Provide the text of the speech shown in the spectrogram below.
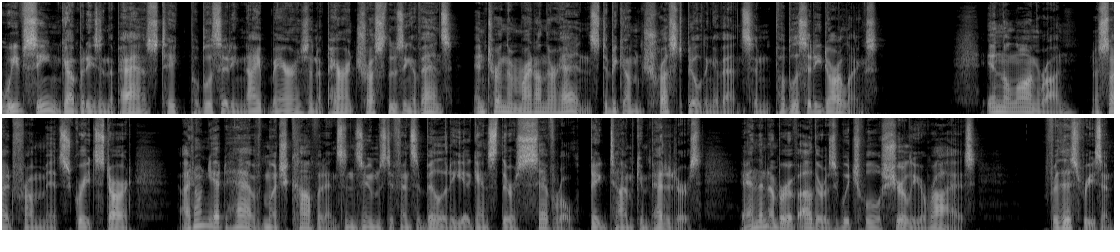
We've seen companies in the past take publicity nightmares and apparent trust losing events and turn them right on their heads to become trust building events and publicity darlings. In the long run, aside from its great start, I don't yet have much confidence in Zoom's defensibility against their several big time competitors, and the number of others which will surely arise. For this reason,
